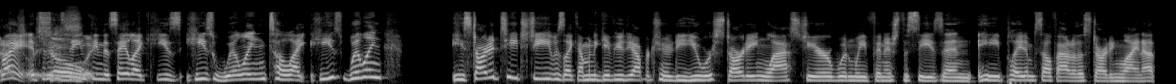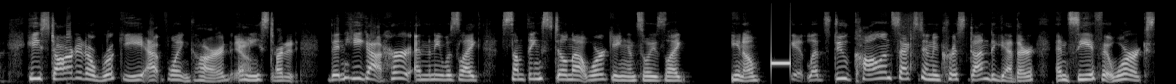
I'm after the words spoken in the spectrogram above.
right actually. it's an So- insane thing to say like he's he's willing to like he's willing he started THT. He was like, I'm going to give you the opportunity. You were starting last year when we finished the season. He played himself out of the starting lineup. He started a rookie at point guard and he started, then he got hurt. And then he was like, something's still not working. And so he's like, you know, "F- it. Let's do Collin Sexton and Kris Dunn together and see if it works.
